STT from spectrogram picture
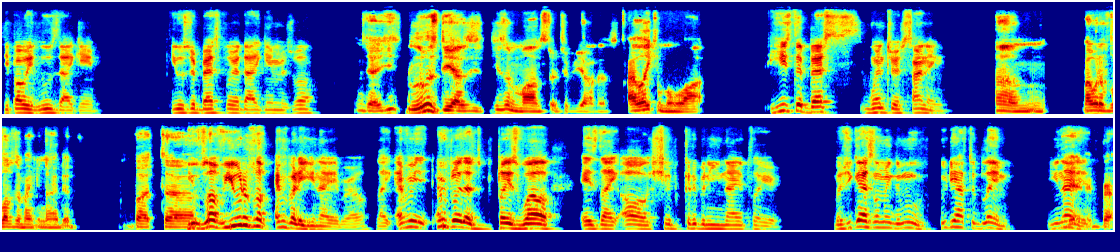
they probably lose that game. He was their best player that game as well. Yeah, he Luis Diaz, he's a monster to be honest. I like him a lot. He's the best winter signing. Um, I would have loved him at United. But uh, you love you would have loved everybody United, bro. Like every every player that plays well is like, oh, should could have been a United player. But you guys don't make the move. Who do you have to blame? United. Yeah, bro.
